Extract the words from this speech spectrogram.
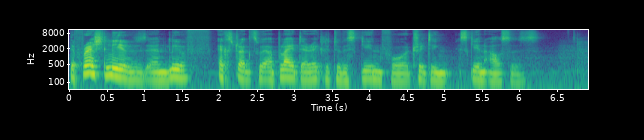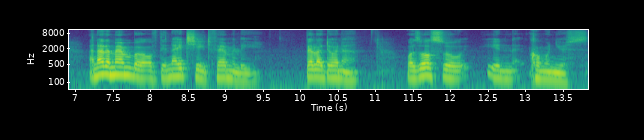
The fresh leaves and leaf extracts were applied directly to the skin for treating skin ulcers. Another member of the nightshade family, belladonna was also in common use.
